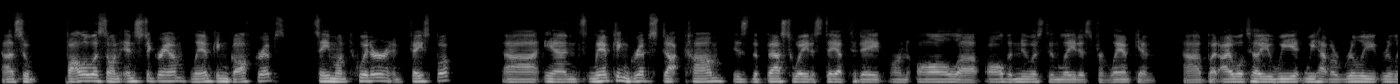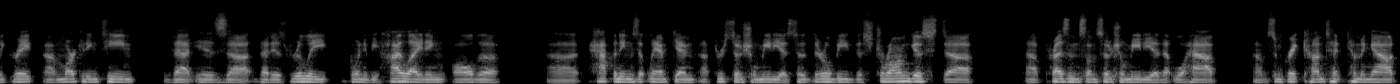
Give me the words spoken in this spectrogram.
Uh, so follow us on Instagram, Lamkin Golf Grips. Same on Twitter and Facebook. Uh, and lamkingrips.com is the best way to stay up to date on all uh, all the newest and latest from Lamkin. Uh, but I will tell you, we we have a really really great uh, marketing team that is that is really going to be highlighting all the happenings at Lamkin through social media. So there will be the strongest presence on social media that we'll have um, some great content coming out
